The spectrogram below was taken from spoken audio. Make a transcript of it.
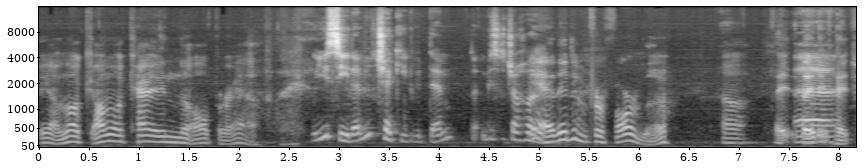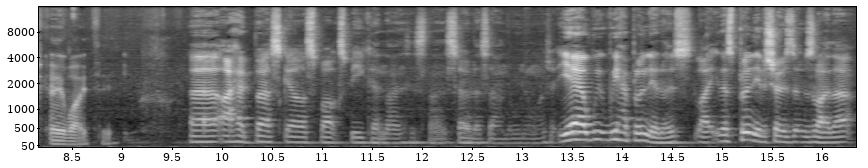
Yeah, I'm not I'm not counting the opera. Well, you see them. You check it with them. Don't be such a hoe. Yeah, they didn't perform though. Oh. They, they Uh, did HKYT. Uh, I had Burst Girl, Spark Speaker, 969, Solar Sound, all in one show. Yeah, we, we had plenty of those. Like, there's plenty of shows that was like that.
